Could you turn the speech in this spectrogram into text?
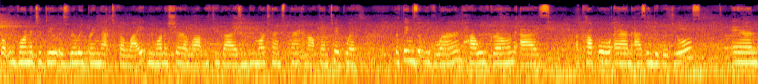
what we wanted to do is really bring that to the light. We want to share a lot with you guys and be more transparent and authentic with the things that we've learned, how we've grown as a couple and as individuals. And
